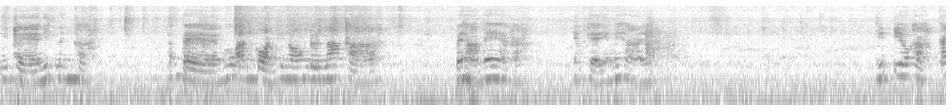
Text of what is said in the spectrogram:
มีแผลนิดนึงค่ะ ตั้งแต่เมื่อวานก่อนที่น้องเดินลากขา ไปหาแม่ค่ะ แผลยังไม่หาย นิดเดียวค่ะ ใกล้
